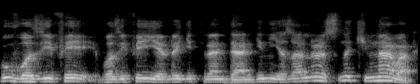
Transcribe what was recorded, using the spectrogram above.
bu vazife vazifeyi yerine getiren derginin yazarları arasında kimler var?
